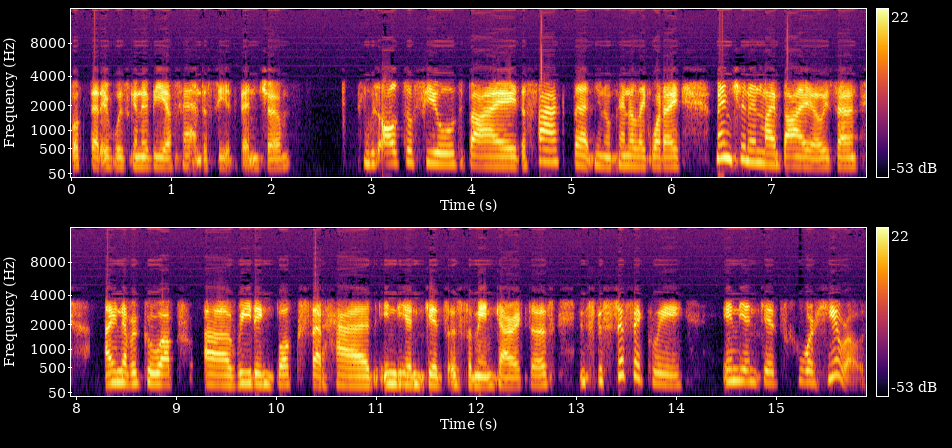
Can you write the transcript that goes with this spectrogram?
book that it was going to be a fantasy adventure. It was also fueled by the fact that, you know, kind of like what I mentioned in my bio is that I never grew up uh, reading books that had Indian kids as the main characters, and specifically Indian kids who were heroes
